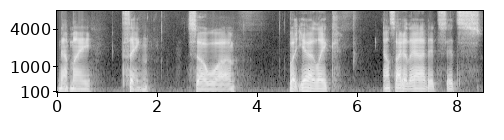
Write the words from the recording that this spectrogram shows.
not my thing. So, uh, but yeah, like outside of that, it's it's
